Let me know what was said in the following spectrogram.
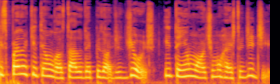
Espero que tenham gostado do episódio de hoje e tenham um ótimo resto de dia.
